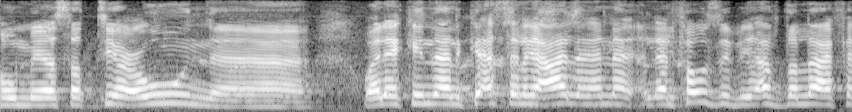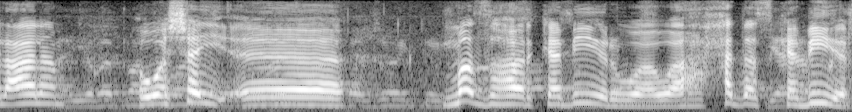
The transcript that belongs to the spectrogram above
هم يستطيعون آه، ولكن الكأس العالم الفوز بأفضل لاعب في العالم هو شيء آه، مظهر كبير وحدث كبير.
